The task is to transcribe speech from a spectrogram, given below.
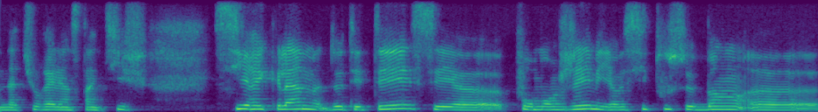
naturel, instinctif. S'ils réclament de tétés, c'est euh, pour manger, mais il y a aussi tout ce bain euh,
